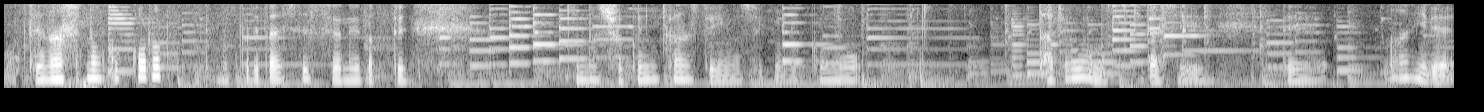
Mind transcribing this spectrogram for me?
おもてなしの心ってやっぱり大事ですよね。だって昨日食に関して言いましたけど僕も食べ物好きだしで何で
